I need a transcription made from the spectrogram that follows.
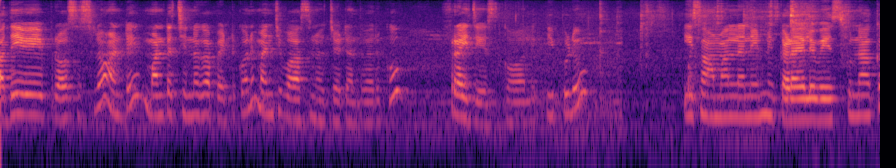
అదే ప్రాసెస్లో అంటే మంట చిన్నగా పెట్టుకొని మంచి వాసన వచ్చేటంత వరకు ఫ్రై చేసుకోవాలి. ఇప్పుడు ఈ సామాన్లన్నింటిని కడాయిలో వేసుకున్నాక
